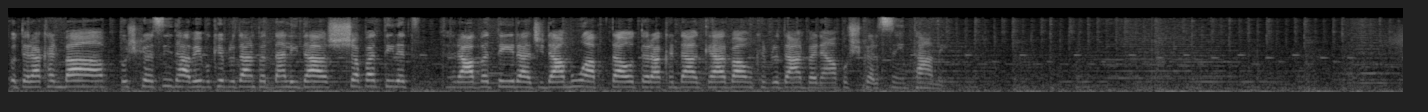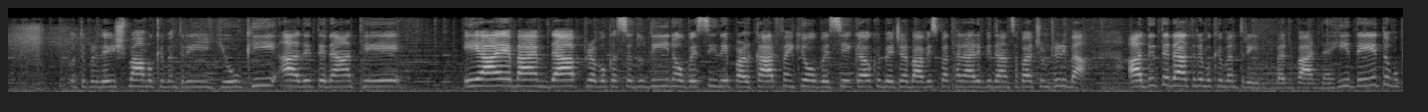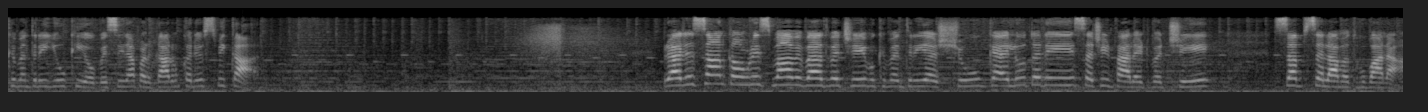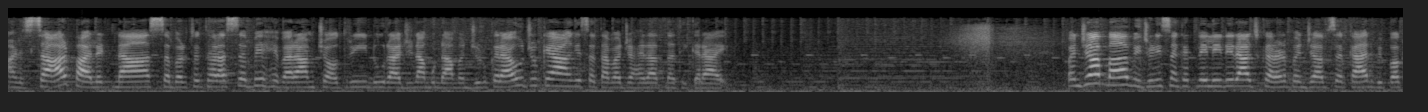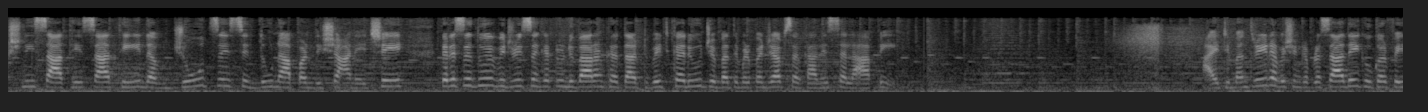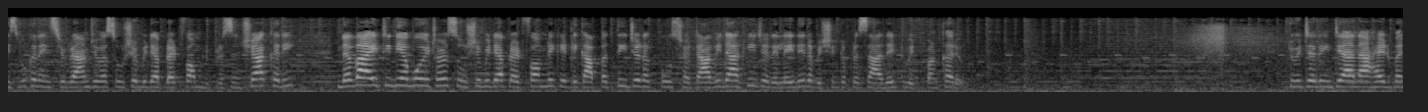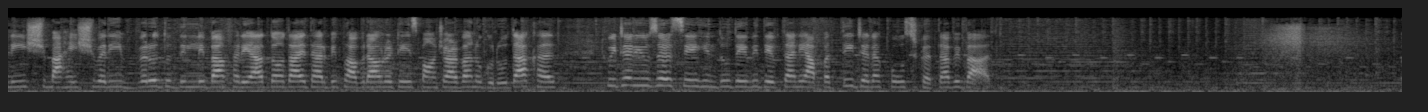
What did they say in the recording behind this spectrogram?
ઉત્તરાખંડમાં પુષ્કરસિંહ ધામે મુખ્યપ્રધાન પદના લીધા શપથ તીરથ રાવતે રાજીનામું આપતા ઉત્તરાખંડના અગિયારમા મુખ્યપ્રધાન બન્યા પુષ્કરસિંહ ધામે ઉત્તર પ્રદેશમાં મુખ્યમંત્રી યોગી આદિત્યનાથે એઆઈએમઆઈએમના પ્રમુખ સદુદ્દીન ઓવૈસીને પડકાર ફેંક્યો ઓવૈસીએ કહ્યું કે બે હજાર બાવીસમાં થનારી વિધાનસભા ચૂંટણીમાં આદિત્યનાથને મુખ્યમંત્રી બનવા નહીં દે તો મુખ્યમંત્રી યોગી ઓવૈસીના પડકારનો કર્યો સ્વીકાર રાજસ્થાન કોંગ્રેસમાં વિવાદ વચ્ચે મુખ્યમંત્રી અશોક ગેહલોત અને સચિન પાયલટ વચ્ચે સબ સલામત હોવાના અણસાર પાયલટના સમર્થક ધારાસભ્ય હેમારામ ચૌધરીનું રાજીનામું નામંજૂર કરાયું જોકે આ અંગે સત્તાવાર જાહેરાત નથી કરાઈ પંજાબમાં વીજળી સંકટને લઈને રાજકારણ પંજાબ સરકાર વિપક્ષની સાથે સાથે નવજોતસિંહ સિદ્ધુના પણ નિશાને છે ત્યારે સિદ્ધુએ વીજળી સંકટનું નિવારણ કરતા ટ્વીટ કર્યું જેમાં તેમણે પંજાબ સરકારને સલાહ આપી આઈટી મંત્રી રવિશંકર પ્રસાદે ગૂગલ ફેસબુક અને ઇન્સ્ટાગ્રામ જેવા સોશિયલ મીડિયા પ્લેટફોર્મની પ્રશંસા કરી નવા આઈટી નિયમો હેઠળ સોશિયલ મીડિયા પ્લેટફોર્મને કેટલીક આપત્તિજનક પોસ્ટ હટાવી નાખી જેને લઈને રવિશંકર પ્રસાદે ટ્વીટ પણ કર્યું ટ્વિટર ઇન્ડિયાના હેડ મનીષ માહેશ્વરી વિરુદ્ધ દિલ્હીમાં ફરિયાદ નોંધાઈ ધાર્મિક ભાવનાઓને ઠેસ પહોંચાડવાનો ગુનો દાખલ ટ્વિટર યુઝર્સે હિન્દુ દેવી દેવતાની આપત્તિજનક પોસ્ટ કરતા વિવાદ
